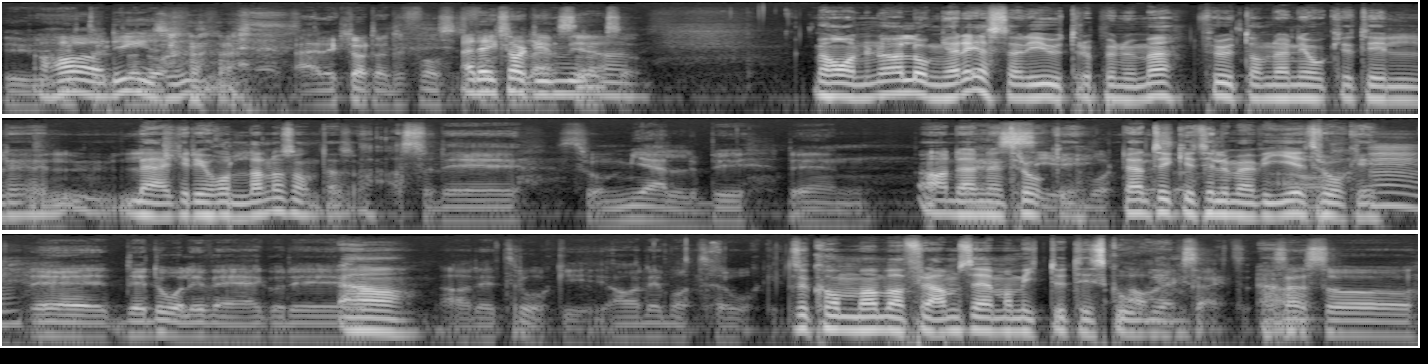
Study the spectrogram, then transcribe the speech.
Jaha, det är ingen som... Nej, det är klart att det får Ja, det är klart det är läser mer- också. Men har ni några långa resor i Utruppen nu med? Förutom när ni åker till eh, läger i Holland och sånt alltså? Alltså det är, jag tror Mjällby, det är en Ja, den En är tråkig. Den alltså. tycker till och med vi är Ja. tråkig. Mm. det är, det är dålig väg och det är, ja. Ja. det är tråkigt. Ja, det är bara tråkigt. Så kommer man bara fram så är man mitt ute i Ja, skogen. exakt. Ja. Och sen så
